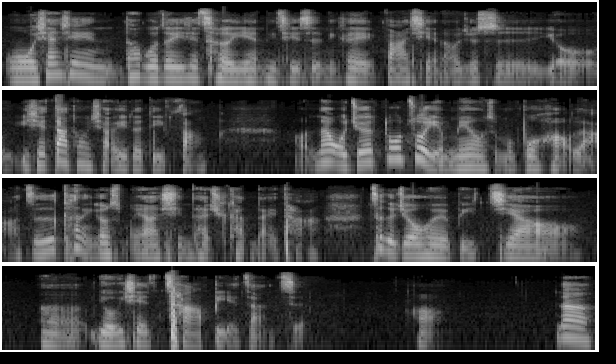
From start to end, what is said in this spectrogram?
我相信透过这一些测验，你其实你可以发现哦，就是有一些大同小异的地方。好，那我觉得多做也没有什么不好啦，只是看你用什么样的心态去看待它，这个就会比较嗯有一些差别这样子。好，那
